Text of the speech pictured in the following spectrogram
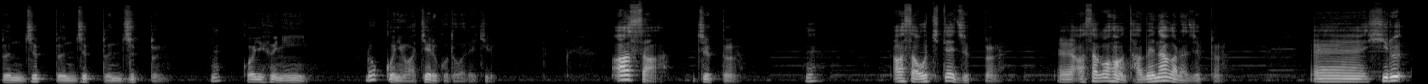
分、10分、10分、10分。ね。こういうふうに6個に分けることができる。朝10分。ね。朝起きて10分。えー、朝ごはんを食べながら10分。えー、昼、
